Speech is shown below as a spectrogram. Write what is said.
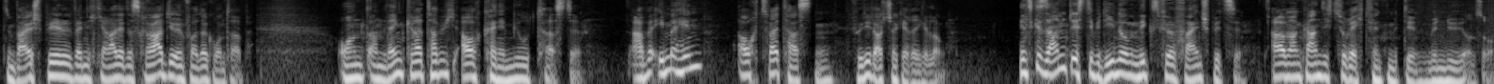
Zum Beispiel, wenn ich gerade das Radio im Vordergrund habe. Und am Lenkrad habe ich auch keine Mute-Taste. Aber immerhin auch zwei Tasten für die Lautstärkeregelung. Insgesamt ist die Bedienung nichts für Feinspitze aber man kann sich zurechtfinden mit dem Menü und so.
